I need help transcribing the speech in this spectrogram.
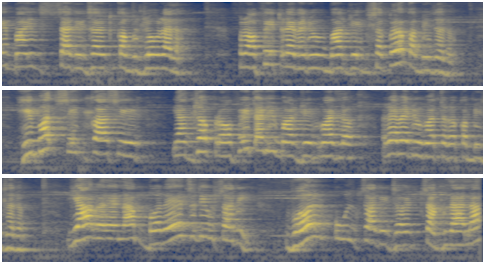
एम आयचा रिझल्ट कमजोर आला. प्रॉफिट रेव्हेन्यू मार्जिन सगळं कमी झालं. हिम्मत सिंग कासीड यांचं प्रॉफिट आणि मार्जिन वाढलं. रेव्हेन्यू मात्र कमी झालं. या वेळेला बरेच दिवसांनी व्हर्लपूलचा रिझल्ट चांगला आला.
